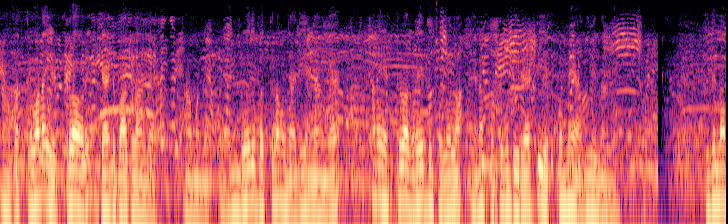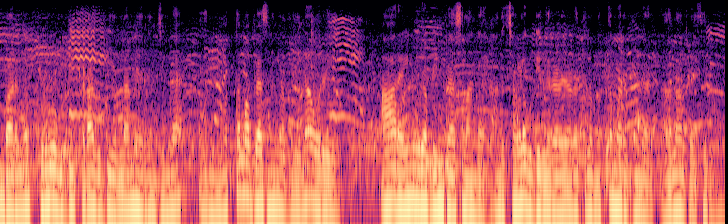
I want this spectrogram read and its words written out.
நம்ம பத்து ரூபானா எட்டு ரூபா வரைக்கும் கேட்டு பார்க்கலாங்க. ஆமாங்க. ஒம்பது பத்துலாம் கொஞ்சம் அதிகம் தாங்க ஆனால் எட்டு ரூபா ரேட்டு சொல்லலாம். ஏன்னா பொட்டுக்குட்டி ரேட்டு எப்போவுமே அதிகம் தாங்க இதெல்லாம் பாருங்கள் புருவ குட்டி கடா குட்டி எல்லாமே இருந்துச்சுங்க. இது நீங்கள் மொத்தமாக பேசுனீங்க அப்படின்னா ஒரு ஆறு ஐநூறு அப்படின்னு பேசலாங்க. அந்த செவலை குட்டி இருக்கிற இடத்துல மொத்தமாக இருக்குங்க. அதெல்லாம் பேசிடுவாங்க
